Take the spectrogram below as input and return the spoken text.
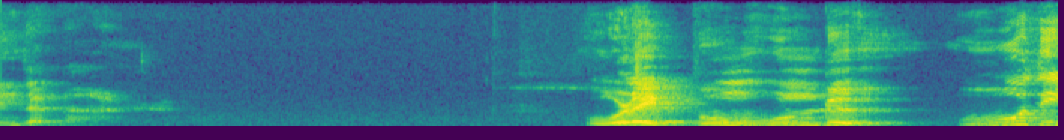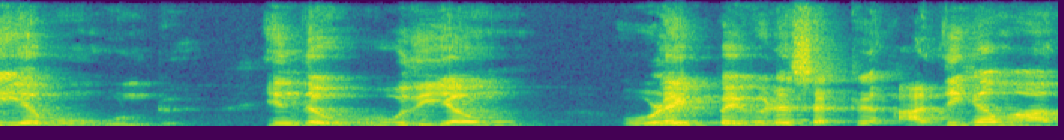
இந்த நாள். உழைப்பும் உண்டு. ஊதியமும் உண்டு. இந்த ஊதியம் உழைப்பை விட சற்று அதிகமாக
